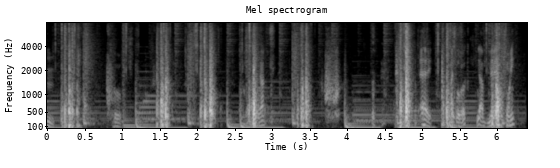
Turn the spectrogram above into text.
Hmm. Ooh. Yeah, yeah. Hey, nice look. Yeah, minute 20.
